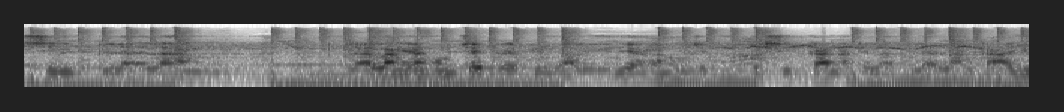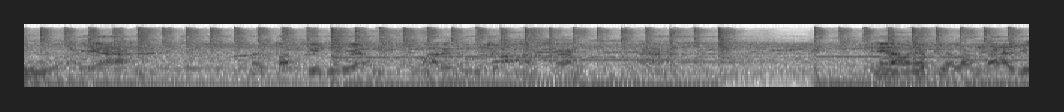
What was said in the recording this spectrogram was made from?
si belalang belalang yang Om Jack review kali ini akan Om Jack bersihkan adalah belalang kayu yang notabene yang kemarin Om Jack makan. Nah ini namanya belalang kayu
